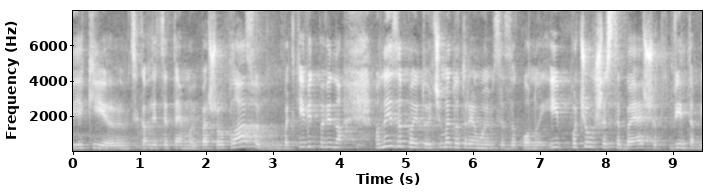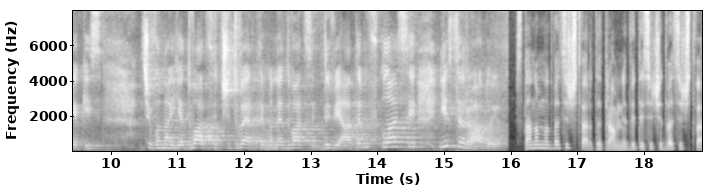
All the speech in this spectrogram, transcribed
які цікавляться темою першого класу, батьки відповідно, вони запитують, чи ми дотримуємося закону, і почувши себе, що він там якийсь. Чи вона є 24-м, а не 29-м в класі, їх це радує. Станом на 24 травня 2024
